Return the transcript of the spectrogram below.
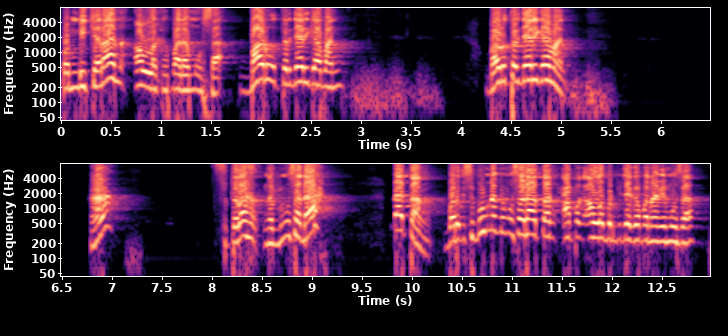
pembicaraan Allah kepada Musa baru terjadi kapan? Baru terjadi kapan? Hah? Setelah Nabi Musa dah datang. Berarti sebelum Nabi Musa datang, apakah Allah berbicara kepada Nabi Musa?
